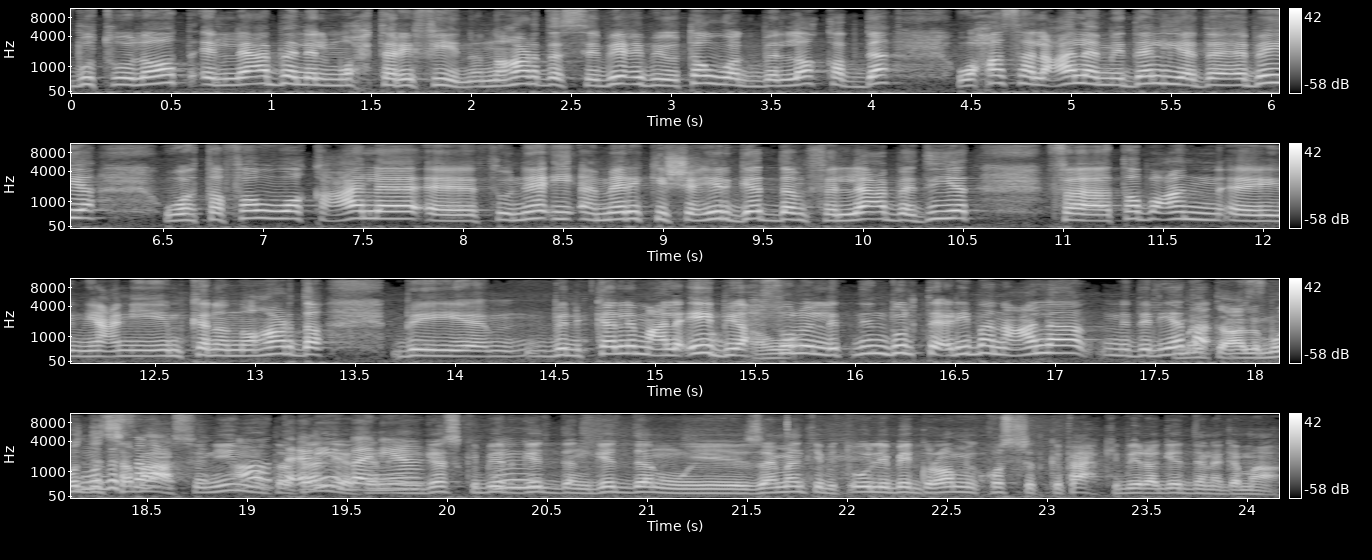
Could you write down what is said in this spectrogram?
بطولات اللعبة للمحترفين. النهارده السبيعي بيتوج باللقب ده وحصل على ميدالية ذهبية وتفوق على آه، ثنائي أمريكي شهير جدا في اللعبة ديت. فطبعا آه، يعني يمكن النهارده بي- بنتكلم على إيه؟ بيحصلوا الاثنين دول تقريبا على ميداليات على مدة مدة سبع سنين آه، متتالية. تقريبا كان يعني. إنجاز كبير مم. جدا جدا. وزي ما أنت بتقولي بيج رامي قصة كفاح كبيرة جدا يا جماعة.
